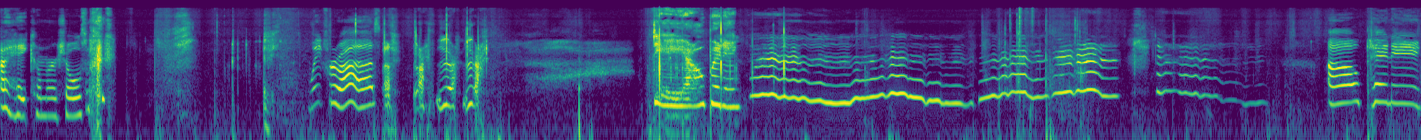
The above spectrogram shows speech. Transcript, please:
I hate commercials. Wait for us. The opening. Opening.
